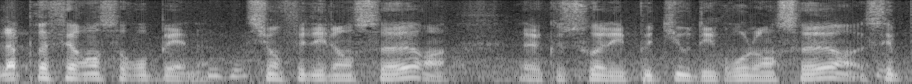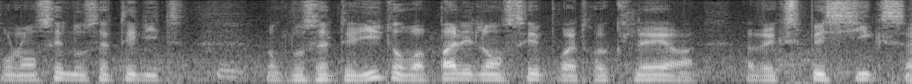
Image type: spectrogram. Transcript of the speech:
la préférence européenne. Mhm. Si on fait des lanceurs, euh, que ce soit des petits ou des gros lanceurs, c'est pour lancer nos satellites. Mhm. Donc nos satellites, on ne va pas les lancer, pour être clair, avec SpaceX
